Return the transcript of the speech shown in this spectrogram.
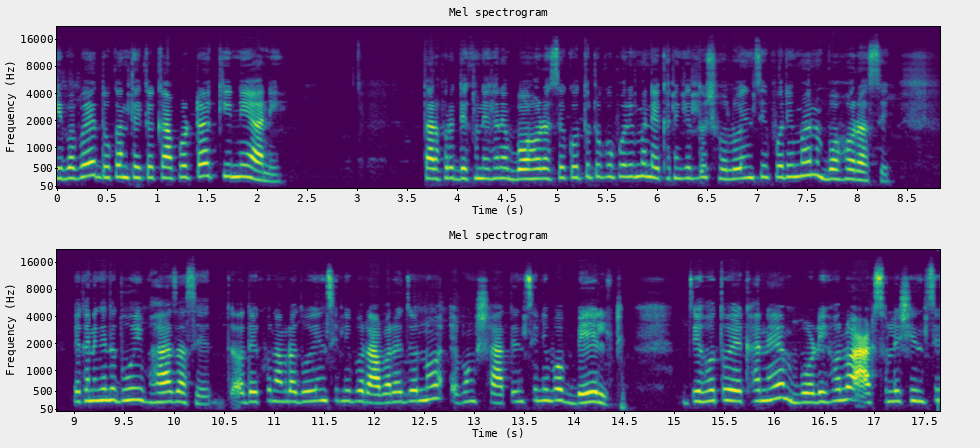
এইভাবে দোকান থেকে কাপড়টা কিনে আনি। তারপরে দেখুন, এখানে বহর আছে কতটুকু পরিমাণ? এখানে কিন্তু ষোলো ইঞ্চি পরিমাণ বহর আছে। এখানে কিন্তু দুই ভাঁজ আছে। দেখুন, আমরা দুই ইঞ্চি নিব রাবারের জন্য এবং সাত ইঞ্চি নিব বেল্ট। যেহেতু এখানে বডি হলো আটচল্লিশ ইঞ্চি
